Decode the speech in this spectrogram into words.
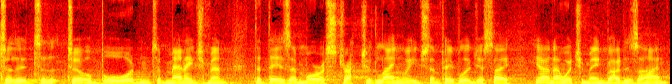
to, the, to, the, to, a board and to management that there's a more structured language than people who just say, Yeah, I know what you mean by design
